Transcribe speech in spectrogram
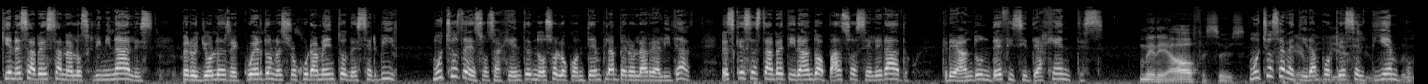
quienes arrestan a los criminales, pero yo les recuerdo nuestro juramento de servir. Muchos de esos agentes no solo contemplan, pero la realidad es que se están retirando a paso acelerado, creando un déficit de agentes. Muchos se retiran porque es el tiempo.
